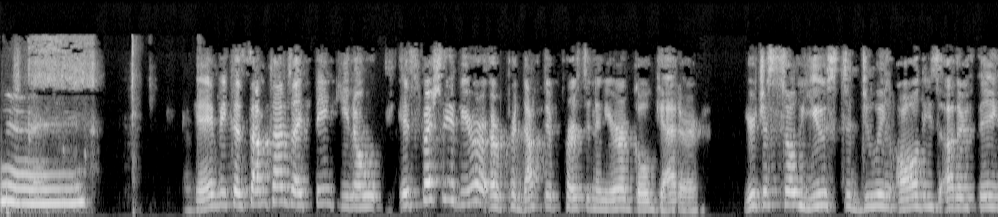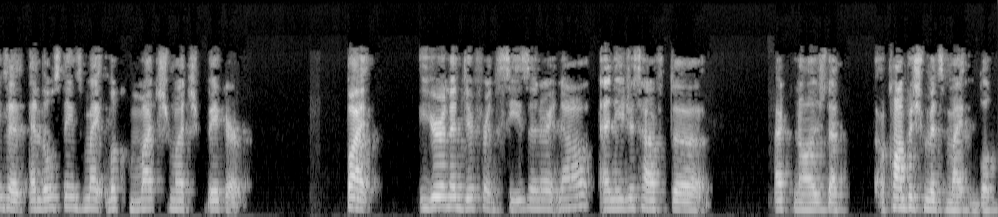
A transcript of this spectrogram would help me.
Yay. Okay, because sometimes I think, you know, especially if you're a productive person and you're a go-getter, you're just so used to doing all these other things, and, and those things might look much, much bigger. But you're in a different season right now, and you just have to acknowledge that accomplishments might look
